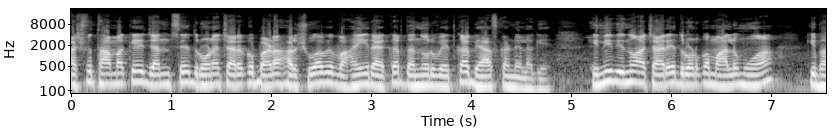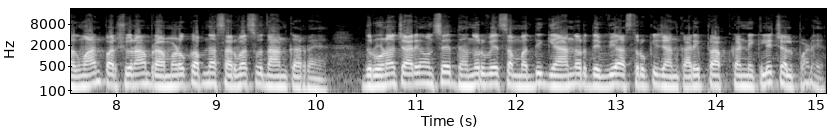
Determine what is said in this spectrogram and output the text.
अश्वत्थामा के जन्म से द्रोणाचार्य को बड़ा हर्ष हुआ। वे वहाँ ही रहकर धनुर्वेद का अभ्यास करने लगे। इन्हीं दिनों आचार्य द्रोण को मालूम हुआ कि भगवान परशुराम ब्राह्मणों को अपना सर्वस्व दान कर रहे हैं। द्रोणाचार्य उनसे धनुर्वेद संबंधी ज्ञान और दिव्य अस्त्रों की जानकारी प्राप्त करने के लिए चल पड़े।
